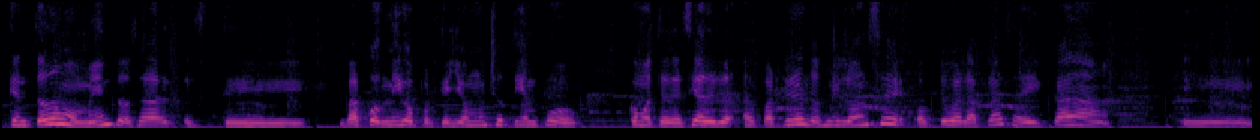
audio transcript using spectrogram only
que en todo momento, o sea, este, va conmigo porque yo mucho tiempo, como te decía, a partir del 2011 obtuve la plaza y cada, y,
